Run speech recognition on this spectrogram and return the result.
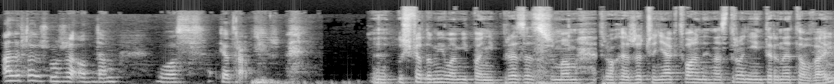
Ale to już może oddam głos Piotrowi. Uświadomiła mi pani prezes, że mam trochę rzeczy nieaktualnych na stronie internetowej,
